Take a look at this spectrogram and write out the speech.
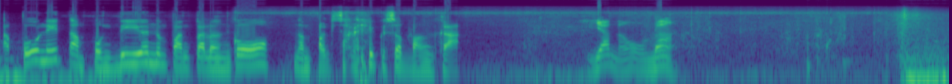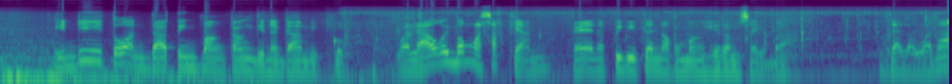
Napunit ang pundiyo ng pantalon ko ng pagsakay ko sa bangka. Yan ang una. Hindi ito ang dating bangkang ginagamit ko. Wala ako ibang masakyan, kaya napilitan ako manghiram sa iba. Dalawa na.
